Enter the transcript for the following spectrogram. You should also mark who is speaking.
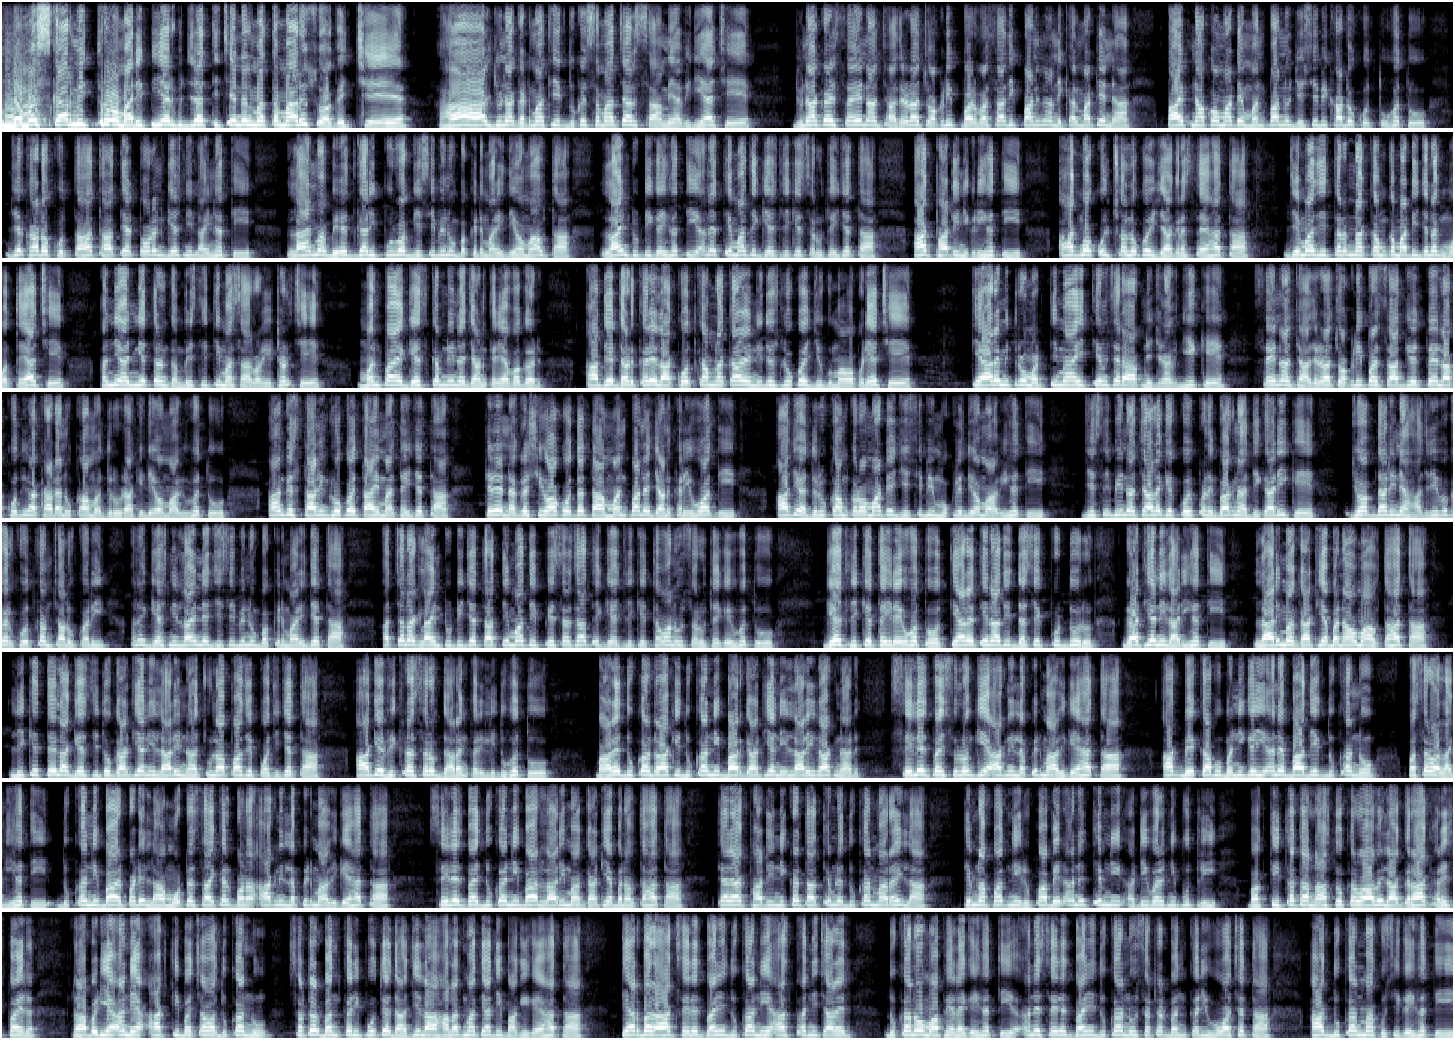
Speaker 1: નમસ્કાર મિત્રો, મારી પીઆર ગુજરાતી ચેનલમાં તમારું સ્વાગત છે. હાલ જૂનાગઢમાંથી એક દુઃખદ સમાચાર સામે આવી રહ્યા છે. જૂનાગઢ શહેરના જાદરડા ચોકડી પર વરસાદી પાણીના નિકાલ માટેના પાઇપ નાખવા માટે મનપાનું જેસીબી ખાડો ખોદતું હતું. જે ખાડો ખોદતા હતા, ત્યાં ટોરેન્ટ ગેસની લાઇન હતી. લાઇનમાં બેરોજગારીપૂર્વક જેસીબીનું બકેટ મારી દેવામાં આવતા લાઇન તૂટી ગઈ હતી અને તેમાંથી ગેસ લીકેજ શરૂ થઈ જતાં આગ ફાટી નીકળી હતી. આગમાં કુલ છ લોકો ઇજાગ્રસ્ત થયા હતા, જેમાંથી ત્રણના કમકમાટીજનક મોત થયા છે. અને અન્ય ત્રણ ગંભીર સ્થિતિમાં સારવાર હેઠળ છે. મનપાએ ગેસ કંપનીને જાણ કર્યા વગર આધે ધડ કરેલા ખોદકામના કારણે નિર્દોષ લોકોએ જીવ ગુમાવવા પડ્યા છે. ત્યારે મિત્રો, મળતી માહિતી અનુસાર આપને જણાવી દઈએ કે શહેરના જાજરડા ચોકડી પર સાત દિવસ પહેલાં ખોદેલા ખાડાનું કામ અધૂરું રાખી દેવામાં આવ્યું હતું. આ અંગે સ્થાનિક લોકોએ તાઈમાં થઈ જતાં તેને નગર સેવકો તથા મનપાને જાણ કરી હોવાથી આજે અધૂરું કામ કરવા માટે જેસીબી મોકલી દેવામાં આવી હતી. જેસીબીના ચાલકે કોઈપણ વિભાગના અધિકારી કે જવાબદારીને હાજરી વગર ખોદકામ ચાલુ કરી અને ગેસની લાઇનને જીસીબીનું બકેટ મારી દેતા અચાનક લાઇન તૂટી જતા તેમાંથી પ્રેશર સાથે ગેસ લીકેજ થવાનું શરૂ થઈ ગયું હતું. ગેસ લીકેજ થઈ રહ્યો હતો ત્યારે તેનાથી દસેક ફૂટ દૂર ગાંઠિયાની લારી હતી. લારીમાં ગાંઠિયા બનાવવામાં આવતા હતા. લીકેજ થયેલા ગેસ સીધો ગાંઠિયાની લારીના ચૂલા પાસે પહોંચી જતા આગે વિકરાળ સ્વરૂપ ધારણ કરી લીધું હતું. ભાડે દુકાન રાખી દુકાનની બહાર ગાંઠિયાની લારી રાખનાર શૈલેષભાઈ સોલંકી આગની લપેટમાં આવી ગયા હતા. આગ બેકાબુ બની ગઈ અને બાદ એક દુકાનનો પસરવા લાગી હતી. દુકાનની બહાર પડેલા મોટરસાયકલ પણ આગની લપેટમાં આવી ગયા હતા. શૈલેષભાઈ દુકાનની બહાર લારીમાં ગાંઠિયા બનાવતા હતા. ત્યારે આગ ફાટી નીકળતા તેમણે દુકાનમાં રહેલા તેમના પત્ની રૂપાબેન અને તેમની અઢી વર્ષની પુત્રી ભક્તિ તથા નાસ્તો કરવા આવેલા ગ્રાહક હરીશભાઈ રાબડિયા અને આગથી બચાવવા દુકાનનું શટર બંધ કરી પોતે દાઝેલા હાલતમાં ત્યાંથી ભાગી ગયા હતા. ત્યારબાદ આગ શૈલેષભાઈની દુકાનની આસપાસની ચારે દુકાનોમાં ફેલાઈ ગઈ હતી અને શૈલેષભાઈની દુકાનનું શટર બંધ કર્યું હોવા છતાં આગ દુકાનમાં ઘૂસી ગઈ હતી.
